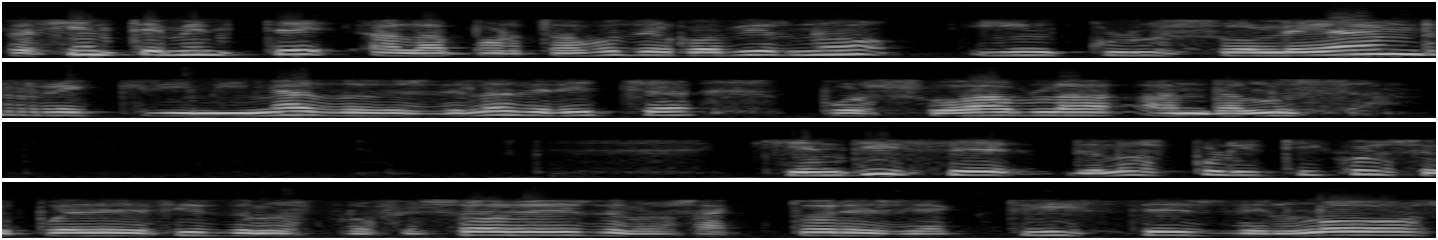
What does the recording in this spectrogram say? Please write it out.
Recientemente a la portavoz del gobierno incluso le han recriminado desde la derecha por su habla andaluza. Quien dice de los políticos se puede decir de los profesores, de los actores y actrices, de los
